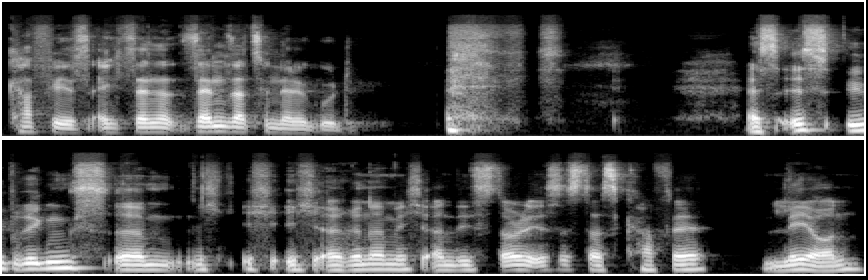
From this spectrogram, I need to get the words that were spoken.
Kaffee ist echt sen sensationell gut. Es ist übrigens, ähm, ich, ich, ich erinnere mich an die Story, es ist das Café Leon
